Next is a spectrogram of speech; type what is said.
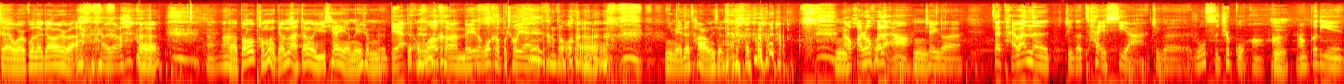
对，我是郭德纲是吧？哎呀，呃，帮我捧捧哏吧，当个于谦也没什么。别，我可没，我可不抽烟，也不烫头。你没得烫了，现在。啊，话说回来啊，这个在台湾的这个菜系啊，这个如此之广啊，然后各地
